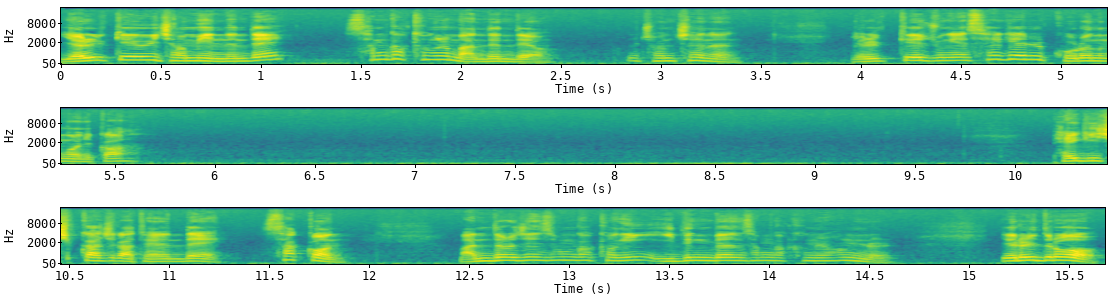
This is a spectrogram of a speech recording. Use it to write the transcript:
10개의 점이 있는데 삼각형을 만든대요. 그럼 전체는 10개 중에 3개를 고르는 거니까 120까지가 되는데 사건 만들어진 삼각형이 이등변 삼각형일 확률 예를 들어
